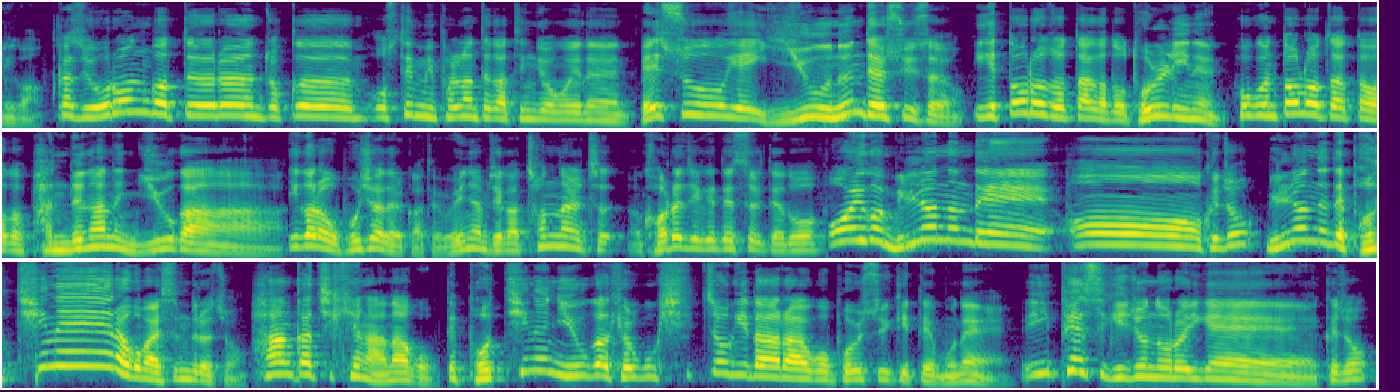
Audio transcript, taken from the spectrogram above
이거. 그래서 이런 것들은 조금 오스템 임플란트 같은 경우에는 매수의 이유는 될 수 있어요. 이게 떨어졌다가도 돌리는 혹은 떨어졌다가도 반등하는 이유가 이거라고 보셔야 될 것 같아요. 왜냐면 제가 첫날 저- 거래 재개됐을 때도 어 이거 밀렸는데 어 그죠? 밀렸는데 버티네라고 말씀드렸죠. 하한가 치킹 안 하고. 근데 버티는 이유가 결국 실적이다라고 볼 수 있기 때문에 EPS 기준으로 이게 그죠?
